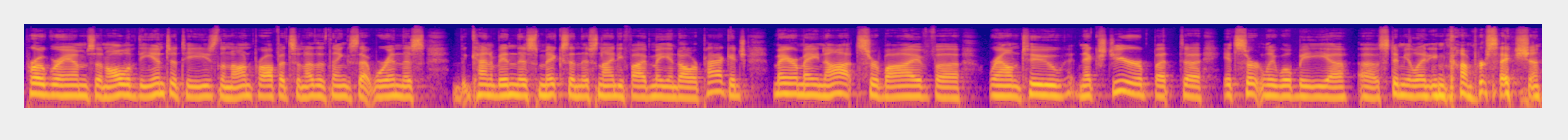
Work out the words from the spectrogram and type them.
programs and all of the entities, the nonprofits and other things that were in this kind of in this mix in this $95 million package may or may not survive uh, round two next year, but uh, it certainly will be a, a, stimulating conversation.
